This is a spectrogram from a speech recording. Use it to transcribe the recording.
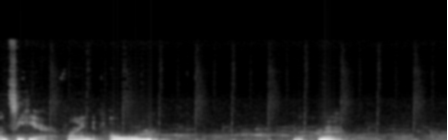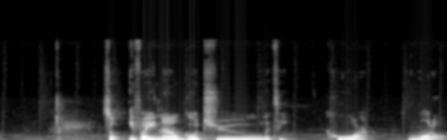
let's see here, find. Mm -hmm. So if I now go to, let's see, core model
